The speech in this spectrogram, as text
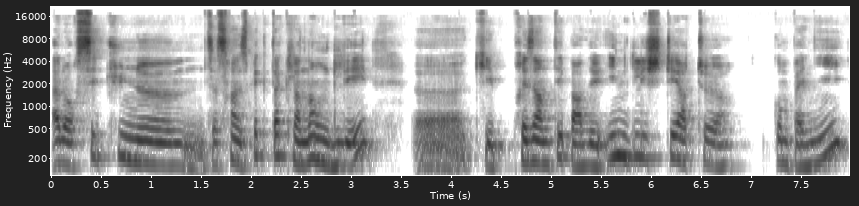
Alors c'est une, ça sera un spectacle en anglais qui est présenté par The English Theatre Company.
